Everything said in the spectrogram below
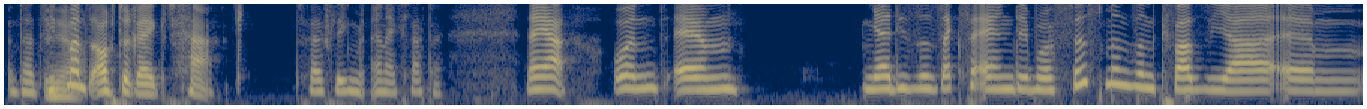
Und dann sieht Ja. man es auch direkt. Ha, zwei Fliegen mit einer Klappe. Naja, und ähm, ja, diese sexuellen Dimorphismen sind quasi ja, ähm,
